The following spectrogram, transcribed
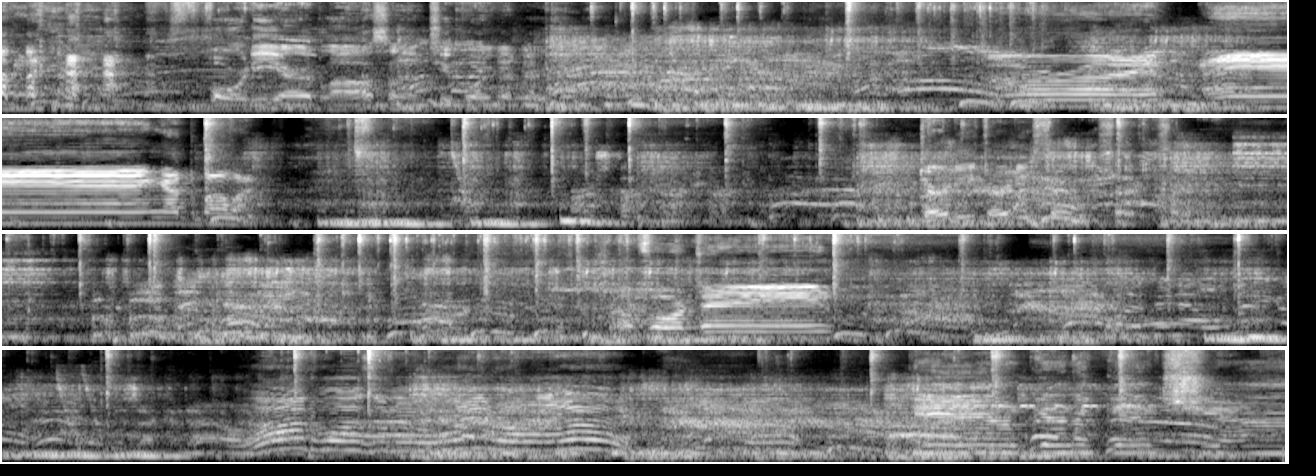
Forty-yard loss on a two-point conversion. All right, and got the ball back. Dirty, dirty, dirty, dirty, dirty. So 14. That was an illegal hit. Second down. That wasn't a little And I'm gonna get you.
